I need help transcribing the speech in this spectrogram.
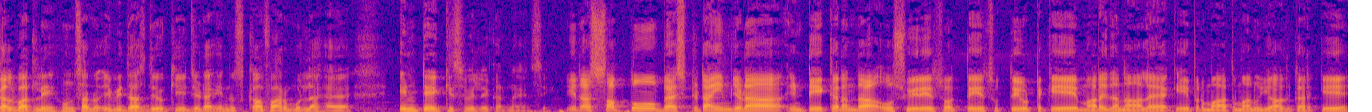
ਗੱਲਬਾਤ ਲਈ। ਹੁਣ ਸਾਨੂੰ ਇਹ ਵੀ ਦੱਸ ਦਿਓ ਕਿ ਜਿਹੜਾ ਇਹ ਨੁਸਖਾ ਫਾਰਮੂਲਾ ਹੈ ਇਨਟੇਕ ਕਿਸ ਵੇਲੇ ਕਰਨਾ ਹੈ ਅਸੀਂ? ਇਹਦਾ ਸਭ ਤੋਂ ਬੈਸਟ ਟਾਈਮ ਜਿਹੜਾ ਇਨਟੇਕ ਕਰਨ ਦਾ, ਉਹ ਸਵੇਰੇ ਸਵਖਤੇ ਸੁੱਤੇ ਉੱਠ ਕੇ ਮਹਾਰਾਜ ਦਾ ਨਾਮ ਲੈ ਕੇ, ਪ੍ਰਮਾਤਮਾ ਨੂੰ ਯਾਦ ਕਰਕੇ,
